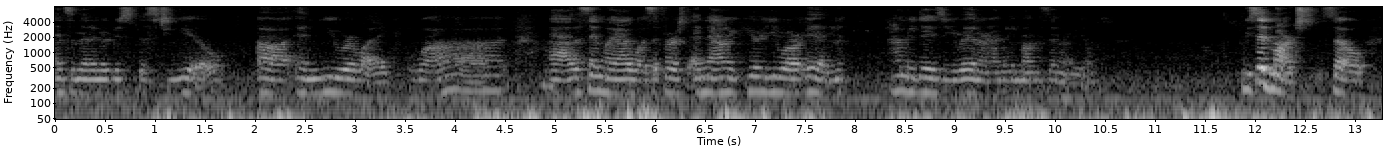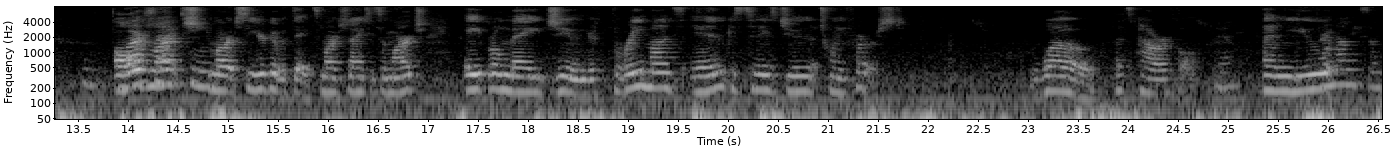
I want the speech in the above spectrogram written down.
And so then I introduced this to you, uh, and you were like, "What?" Uh, the same way I was at first, and now here you are in. How many days are you in, or how many months in are you? You said March, so all of March, 19th. March. See, you're good with dates. March 19th, so March, April, May, June. You're three months in because today's June 21st. Whoa, that's powerful. Yeah. And you Three months and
